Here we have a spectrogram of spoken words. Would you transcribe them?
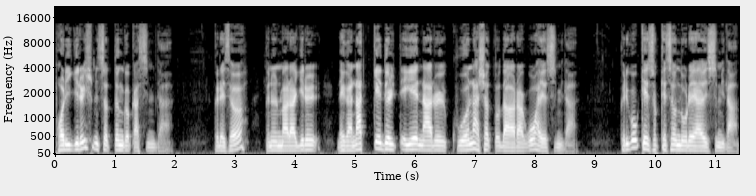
버리기를 힘썼던 것 같습니다. 그래서 그는 말하기를 내가 낫게 될 때에 나를 구원하셨도다라고 하였습니다. 그리고 계속해서 노래하였습니다.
